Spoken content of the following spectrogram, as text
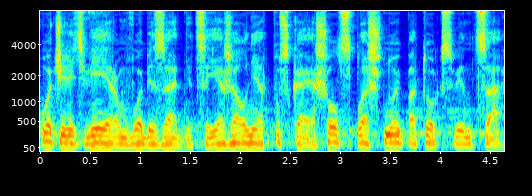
очередь веером в обе задницы. Я жал не отпуская, шел сплошной поток свинца.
